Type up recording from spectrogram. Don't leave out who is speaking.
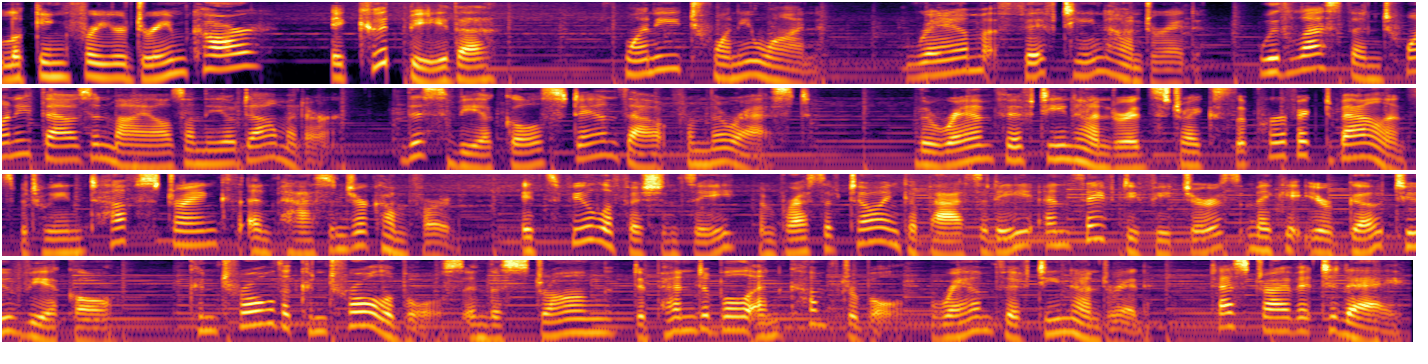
Speaker 1: Looking for your dream car? It could be the 2021 Ram 1500. With less than 20,000 miles on the odometer, this vehicle stands out from the rest. The Ram 1500 strikes the perfect balance between tough strength and passenger comfort. Its fuel efficiency, impressive towing capacity, and safety features make it your go-to vehicle. Control the controllables in the strong, dependable, and comfortable Ram 1500. Test drive it today.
